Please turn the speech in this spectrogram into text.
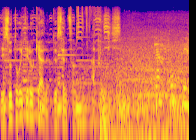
Les autorités locales de Seine-Saint-Denis applaudissent. Carrefour Playel.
